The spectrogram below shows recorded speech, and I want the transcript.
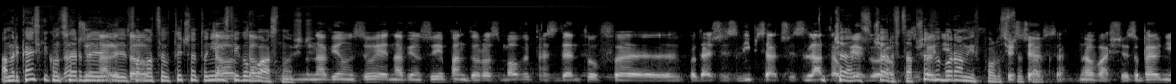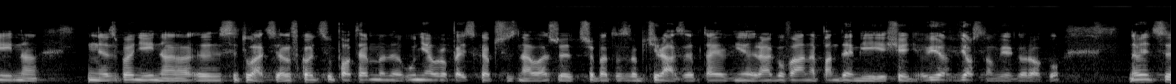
amerykańskie no koncerny no dobrze, to, farmaceutyczne, to nie to, jest jego własność. Nawiązuje, nawiązuje pan do rozmowy prezydentów e, bodajże z lipca czy z lata Czer, Z czerwca, roku, przed wyborami w Polsce. Z czerwca, tak. no właśnie, zupełnie inna zupełnie inna e, sytuacja. Ale w końcu potem Unia Europejska przyznała, że trzeba to zrobić razem, tak jak nie reagowała na pandemię jesienią, wiosną ubiegłego roku. No więc e,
